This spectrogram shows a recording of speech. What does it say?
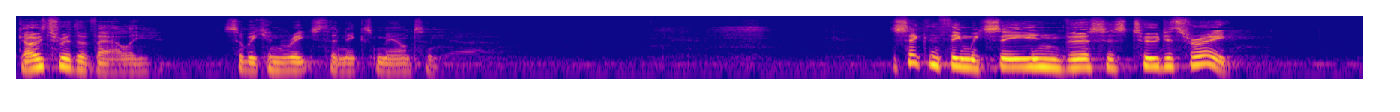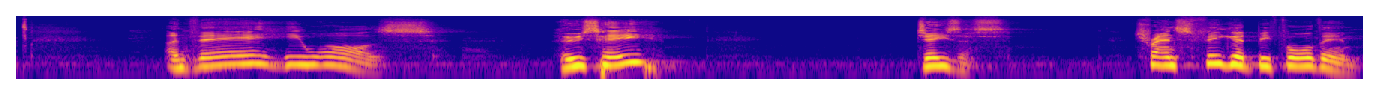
go through the valley so we can reach the next mountain. The second thing we see in verses 2 to 3. And there he was. Who's he? Jesus, transfigured before them.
